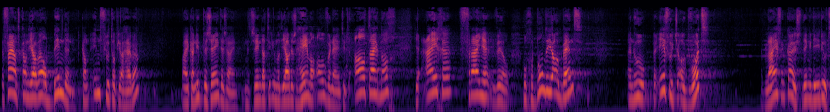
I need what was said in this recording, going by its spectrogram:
De vijand kan jou wel binden, kan invloed op jou hebben. Maar je kan niet bezeten zijn. In de zin dat iemand jou dus helemaal overneemt. Je hebt altijd nog je eigen vrije wil. Hoe gebonden je ook bent en hoe beïnvloed je ook wordt, het blijft een keus, dingen die je doet.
